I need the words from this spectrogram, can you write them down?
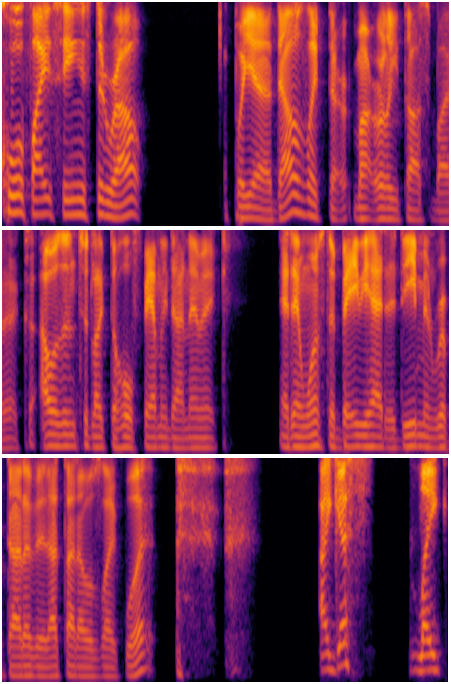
cool fight scenes throughout. But yeah, that was like the my early thoughts about it. I was into like the whole family dynamic. And then once the baby had a demon ripped out of it, I thought I was like, what? I guess like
